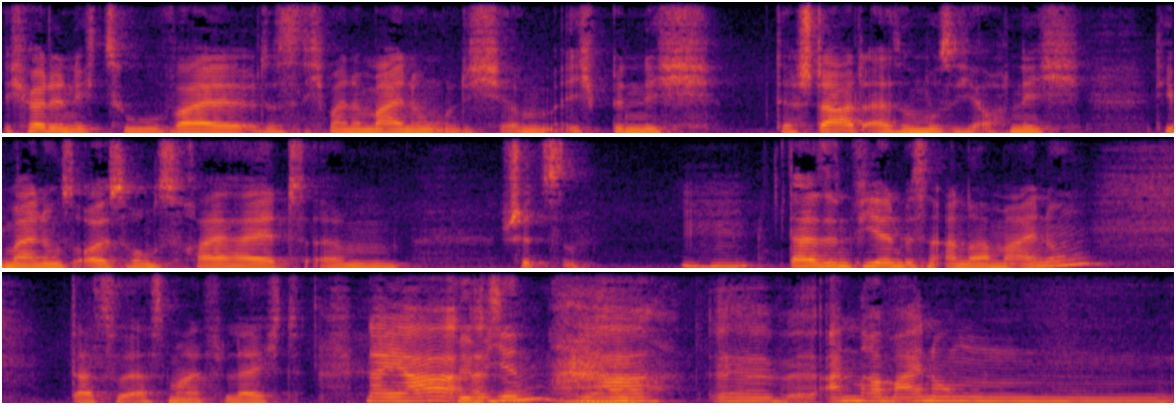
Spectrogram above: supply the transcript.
ich höre dir nicht zu, weil das ist nicht meine Meinung und ich, ähm, ich bin nicht der Staat, also muss ich auch nicht die Meinungsäußerungsfreiheit ähm, schützen. Mhm. Da sind wir ein bisschen anderer Meinung. Dazu erstmal vielleicht. Naja, Vivian. Also, ja, äh, anderer Meinung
